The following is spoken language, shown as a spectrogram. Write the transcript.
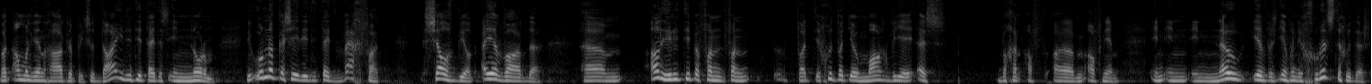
wat almal heen gehardloop het. So daai identiteit is enorm. Die oomblik as jy identiteit wegvat, selfbeeld, eie waarde, ehm um, al hierdie tipe van van wat goed wat jou maak wie jy is, begin af ehm um, afneem. En en en nou een van een van die grootste goeders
